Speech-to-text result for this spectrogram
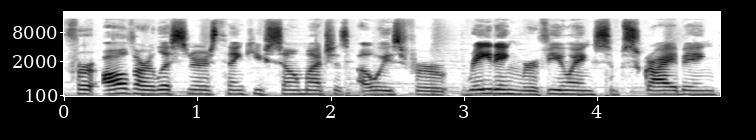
For all of our listeners, thank you so much, as always, for rating, reviewing, subscribing.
